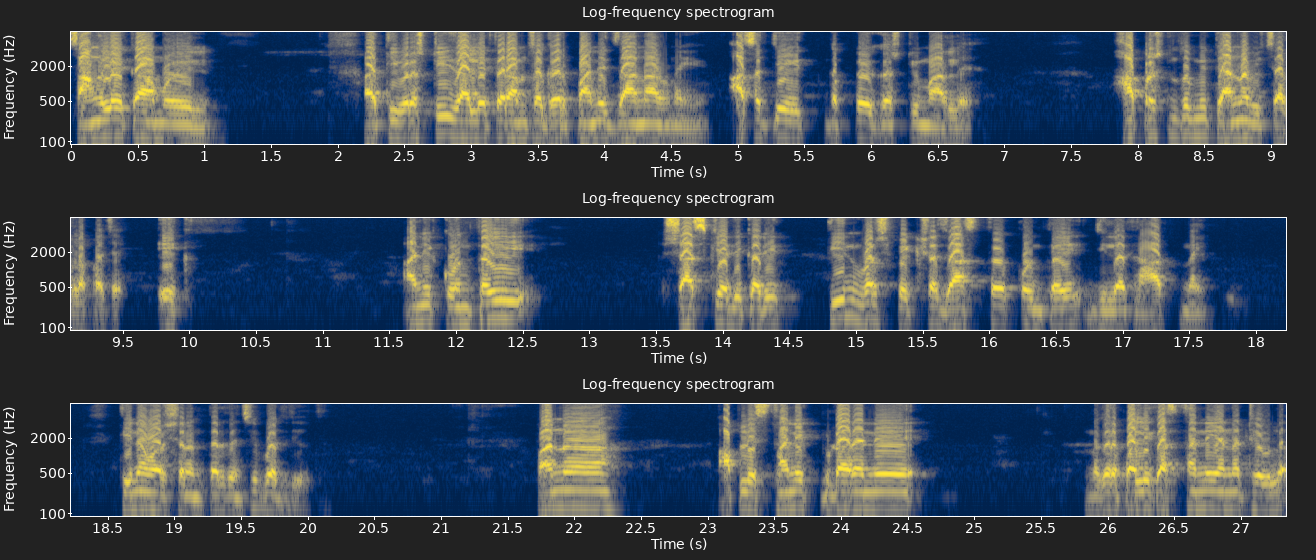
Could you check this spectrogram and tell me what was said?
चांगले काम होईल अतिवृष्टी झाली तर आमचं घर पाण्यात जाणार नाही. असं जे गप्पे गोष्टी मारले हा प्रश्न तुम्ही त्यांना विचारला पाहिजे. एक. आणि कोणताही शासकीय अधिकारी तीन वर्षपेक्षा जास्त कोणत्याही जिल्ह्यात राहत नाही. तीन वर्षानंतर त्यांची बदली होती. पण आपले स्थानिक पुढाऱ्याने नगरपालिका स्थानी यांना ठेवलं.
